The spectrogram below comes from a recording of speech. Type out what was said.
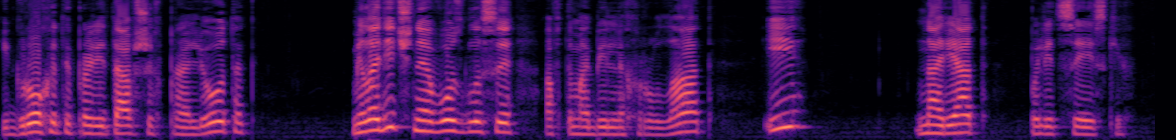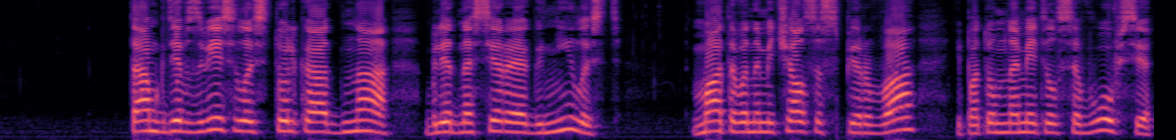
и грохоты пролетавших пролеток, мелодичные возгласы автомобильных рулат и наряд полицейских. Там, где взвесилась только одна бледно-серая гнилость, матово намечался сперва и потом наметился вовсе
